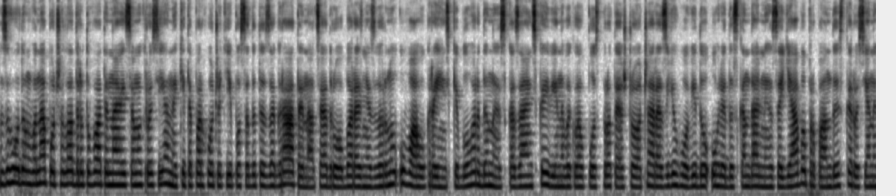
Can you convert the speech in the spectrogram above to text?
Згодом вона почала дратувати навіть самих росіян, які тепер хочуть її посадити за грати. На це 2 березня звернув увагу український блогер Денис Казанський. Він виклав пост про те, що через його відеоогляди скандальних заяв пропагандистки росіяни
